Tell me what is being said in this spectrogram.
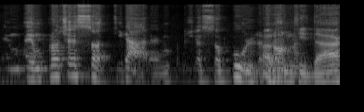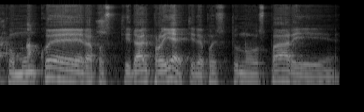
È, un, è, un, processo a tirare, è un processo pull. Vabbè, non... Ti dà comunque la, ti dà il proiettile, poi se tu non lo spari,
